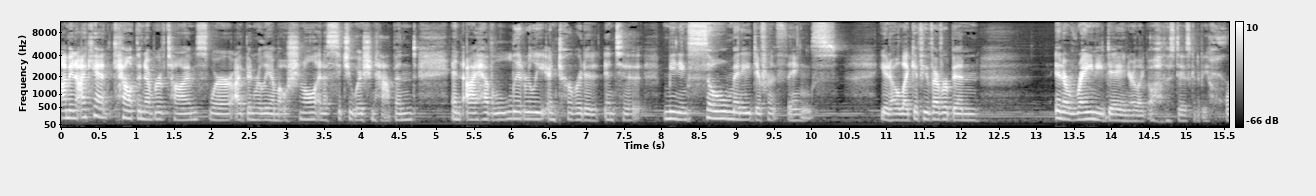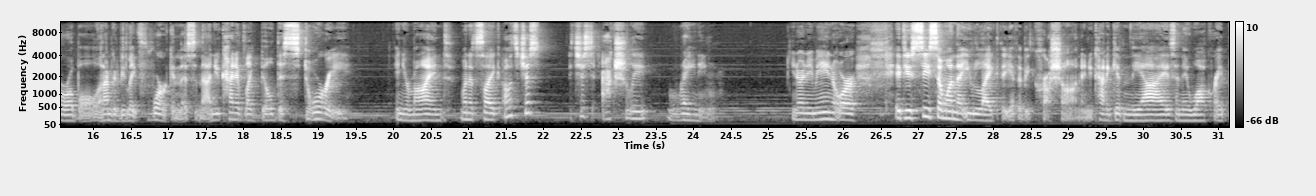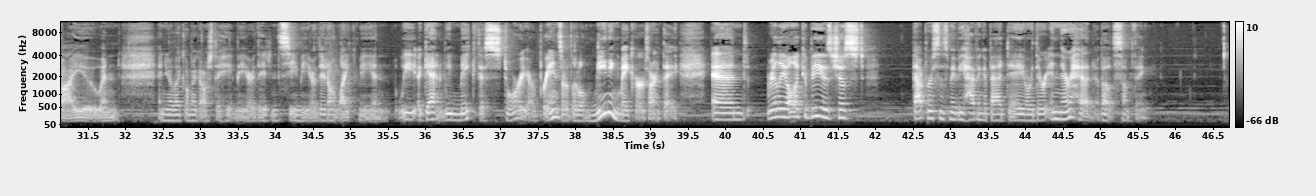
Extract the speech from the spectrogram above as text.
I mean, I can't count the number of times where I've been really emotional and a situation happened and I have literally interpreted it into meaning so many different things. You know, like if you've ever been in a rainy day and you're like, oh, this day is going to be horrible and I'm going to be late for work and this and that. And you kind of like build this story in your mind when it's like, oh, it's just, it's just actually raining. You know what I mean? Or if you see someone that you like that you have a big crush on and you kind of give them the eyes and they walk right by you and and you're like, "Oh my gosh, they hate me or they didn't see me or they don't like me." And we again, we make this story. Our brains are little meaning makers, aren't they? And really all it could be is just that person's maybe having a bad day or they're in their head about something.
